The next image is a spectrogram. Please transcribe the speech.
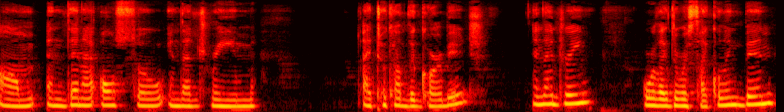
Um, and then I also in that dream I took out the garbage in that dream or like the recycling bin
